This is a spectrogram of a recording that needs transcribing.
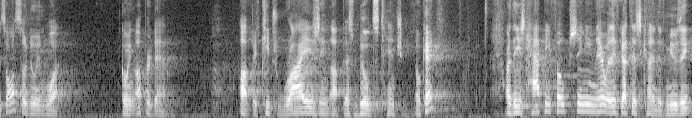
It's also doing what? Going up or down? Up. It keeps rising up. This builds tension. Okay? Are these happy folks singing there? Well, they've got this kind of music.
